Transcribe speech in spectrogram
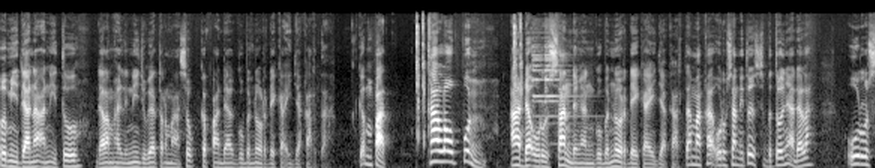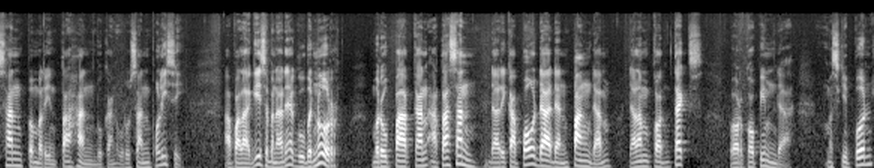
pemidanaan itu dalam hal ini juga termasuk kepada Gubernur DKI Jakarta. Keempat, kalaupun ada urusan dengan Gubernur DKI Jakarta, maka urusan itu sebetulnya adalah urusan pemerintahan, bukan urusan polisi. Apalagi sebenarnya gubernur merupakan atasan dari Kapolda dan Pangdam dalam konteks Forkopimda. Meskipun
